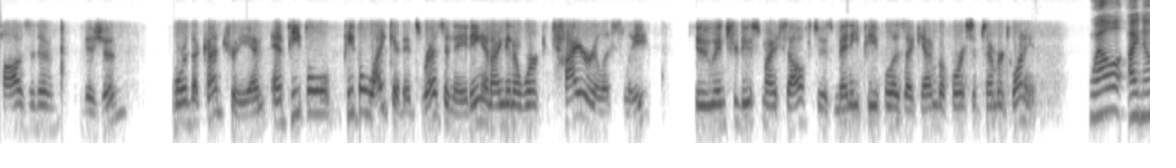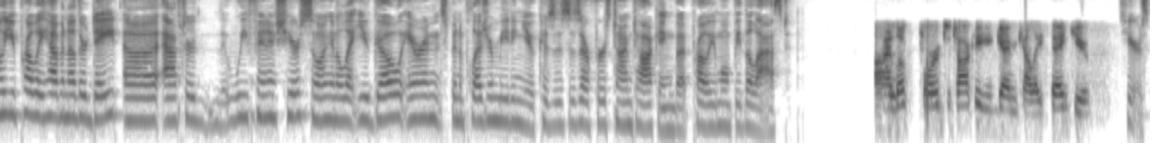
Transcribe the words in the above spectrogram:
positive vision for the country. And, and people, people like it. It's resonating. And I'm going to work tirelessly to introduce myself to as many people as I can before September 20th. Well, I know you probably have another date uh, after we finish here, so I'm going to let you go. Erin, it's been a pleasure meeting you because this is our first time talking, but probably won't be the last. I look forward to talking again, Kelly. Thank you. Cheers.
